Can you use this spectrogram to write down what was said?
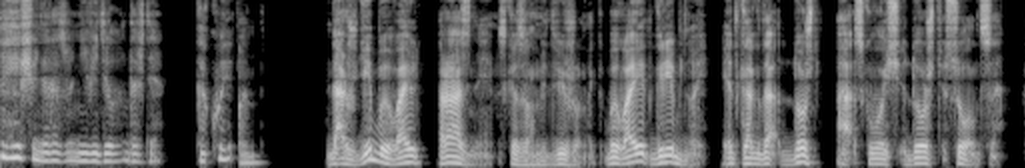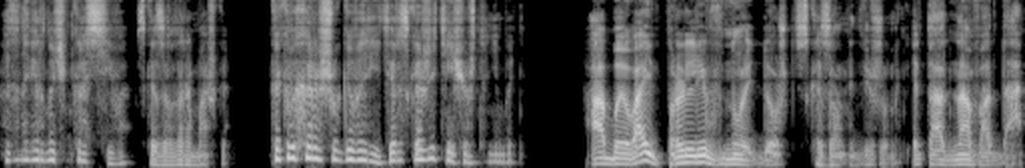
Я еще ни разу не видела дождя. Какой он? — Дожди бывают разные, — сказал медвежонок. — Бывает грибной. Это когда дождь, а сквозь дождь солнце. — Это, наверное, очень красиво, — сказала ромашка. — Как вы хорошо говорите. Расскажите еще что-нибудь. — А бывает проливной дождь, — сказал медвежонок. — Это одна вода.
